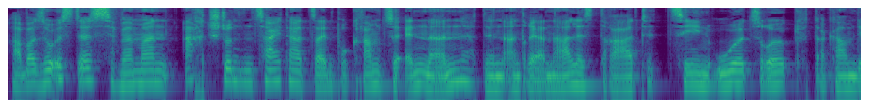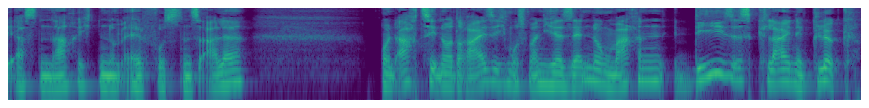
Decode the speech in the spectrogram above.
Aber so ist es, wenn man acht Stunden Zeit hat, sein Programm zu ändern, denn Andrea Nahles trat 10 Uhr zurück, da kamen die ersten Nachrichten, um 11 wussten es alle. Und 18.30 Uhr muss man hier Sendung machen. Dieses kleine Glück.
